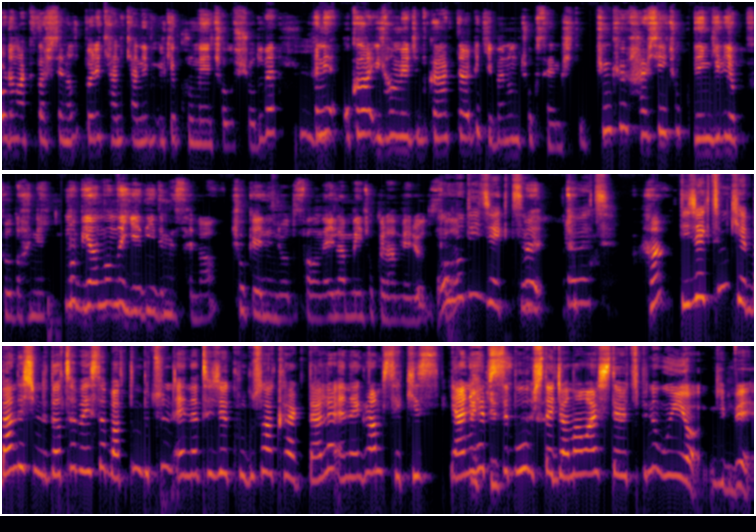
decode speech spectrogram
oradan arkadaşlarını alıp böyle kendi kendine bir ülke kurmaya çalışıyordu ve hani o kadar ilham verici bir karakterdi ki ben onu çok sevmiştim. Çünkü her şeyi çok dengeli yapıyordu hani. Ama bir yandan da yediydi mesela. Çok eğleniyordu falan. Eğlenmeye çok önem veriyordu falan. Onu diyecektim. Ve çok- Evet. Ha? Diyecektim ki ben de şimdi database'e baktım. Bütün NTC kurgusal karakterler Enneagram 8. Yani Sekiz. hepsi bu işte canavar stereotipine uyuyor gibi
